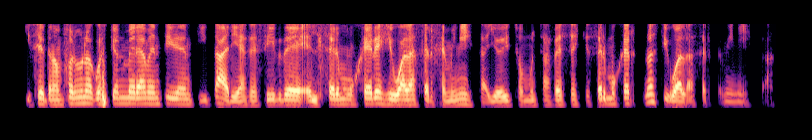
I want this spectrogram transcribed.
y se transforma en una cuestión meramente identitaria, es decir, de el ser mujer es igual a ser feminista. Yo he dicho muchas veces que ser mujer no es igual a ser feminista.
